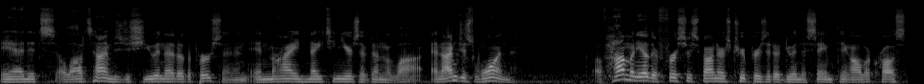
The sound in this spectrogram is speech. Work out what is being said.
And it's a lot of times just you and that other person. And in my 19 years, I've done a lot, and I'm just one of how many other first responders, troopers that are doing the same thing all across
